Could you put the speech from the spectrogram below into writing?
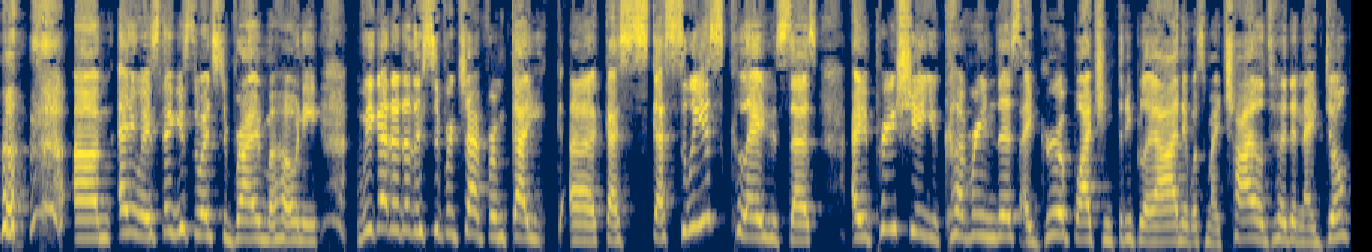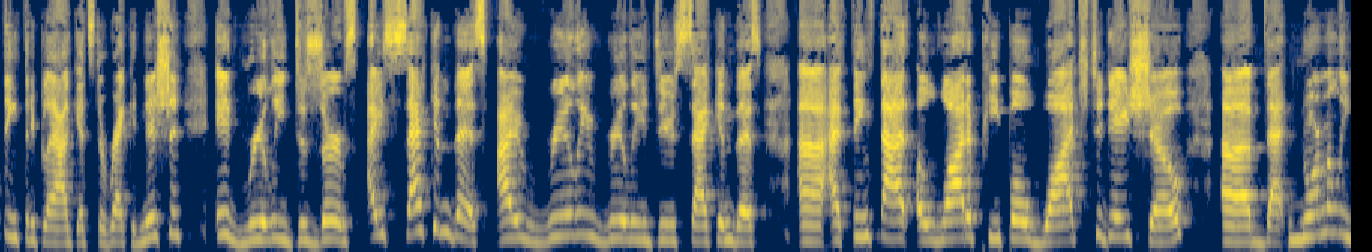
um, anyways, thank you so much to Brian Mahoney. We got another super chat from uh, Cassius Clay who says, I appreciate you covering this. I grew up watching AAA and it was my childhood, and I don't think AAA gets the recognition it really deserves. I second this. I really, really do do second this. Uh, I think that a lot of people watch today's show uh, that normally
